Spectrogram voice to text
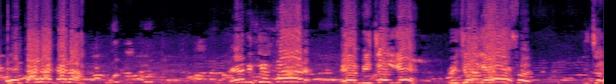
हे काढा काढा हे हे विचल घे विचल घे विचल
